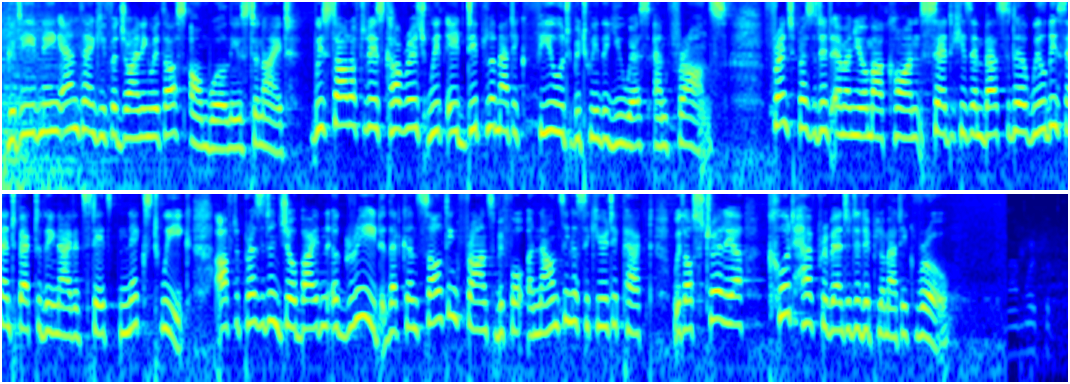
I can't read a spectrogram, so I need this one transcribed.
Good evening and thank you for joining with us on World News Tonight. We start off today's coverage with a diplomatic feud between the US and France. French President Emmanuel Macron said his ambassador will be sent back to the United States next week after President Joe Biden agreed that consulting France before announcing a security pact with Australia could have prevented a diplomatic row.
